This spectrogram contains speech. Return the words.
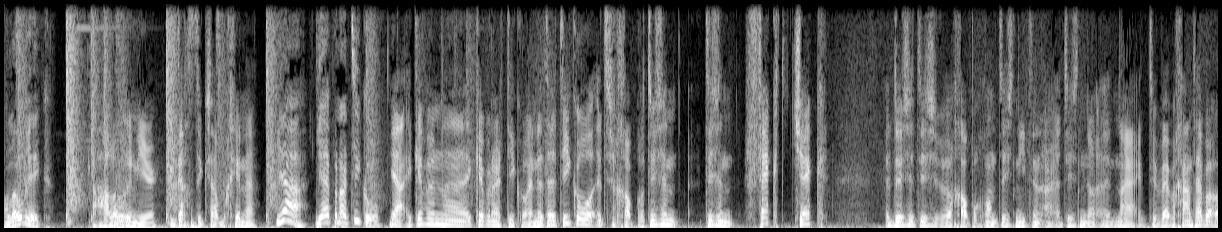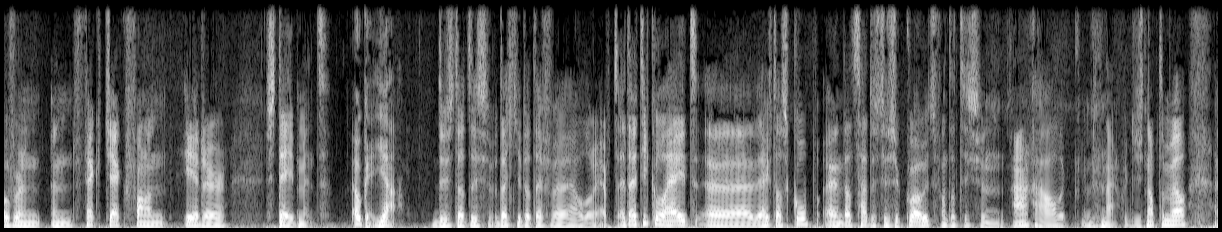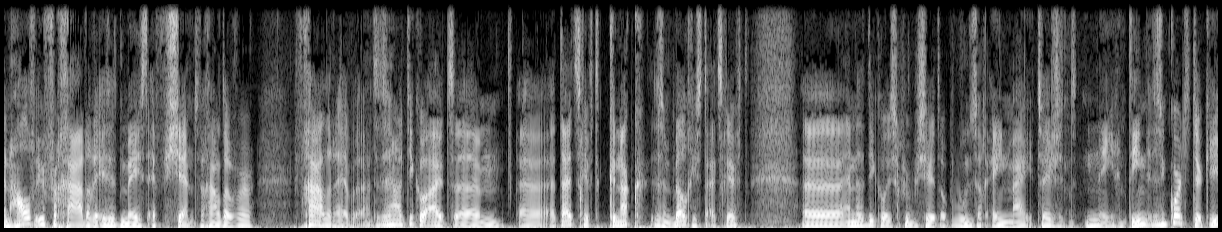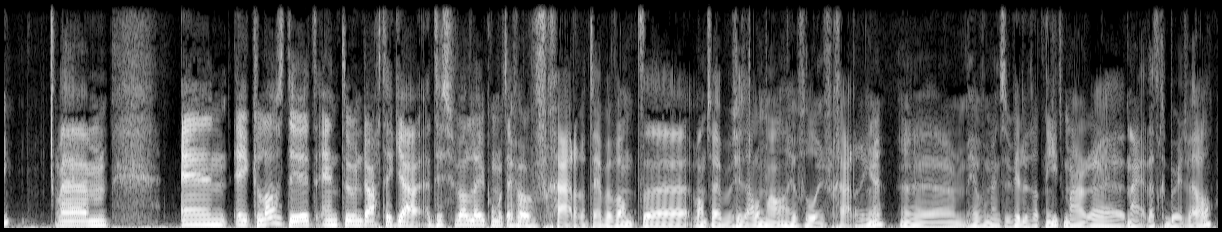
Hallo Rick. Hallo Renier. Ik dacht dat ik zou beginnen. Ja, jij hebt een artikel. Ja, ik heb een, uh, ik heb een artikel. En het artikel, het is grappig. Het is een, het is een fact-check. Dus het is wel grappig, want het is niet een... Het is, nou ja, we gaan het hebben over een, een fact-check van een eerder statement. Oké, ja. Dus dat is dat je dat even helder hebt. Het artikel heet, uh, heeft als kop, en dat staat dus tussen quotes, want dat is een aangehalde, nou goed, je snapt hem wel. Een half uur vergaderen is het meest efficiënt. We gaan het over vergaderen hebben. Het is een artikel uit uh, uh, het tijdschrift KNAK, het is een Belgisch tijdschrift. En het artikel is gepubliceerd op woensdag 1 mei 2019. Het is een kort stukje. Um, en ik las dit en toen dacht ik, ja, het is wel leuk om het even over vergaderen te hebben. Want, uh, want we, hebben, we zitten allemaal heel veel in vergaderingen. Uh, heel veel mensen willen dat niet, maar uh, nou ja, dat gebeurt wel.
